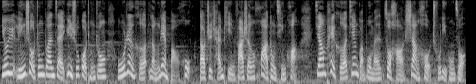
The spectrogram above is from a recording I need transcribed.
由于零售终端在运输过程中无任何冷链保护，导致产品发生化冻情况，将配合监管部门做好善后处理工作。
